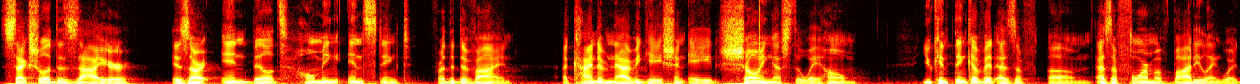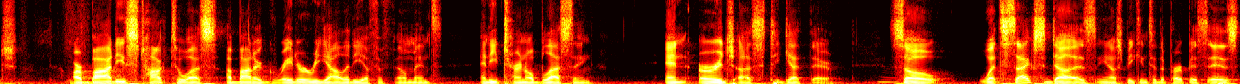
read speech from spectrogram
sexual desire is our inbuilt homing instinct for the divine, a kind of navigation aid showing us the way home. You can think of it as a, um, as a form of body language. Our bodies talk to us about a greater reality of fulfillment and eternal blessing and urge us to get there. So, what sex does, you know, speaking to the purpose, is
